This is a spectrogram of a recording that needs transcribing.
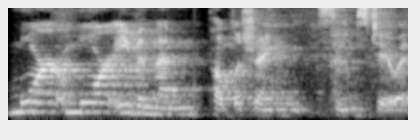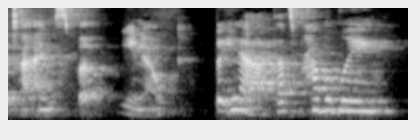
more more even than publishing seems to at times. But you know, but yeah, that's probably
